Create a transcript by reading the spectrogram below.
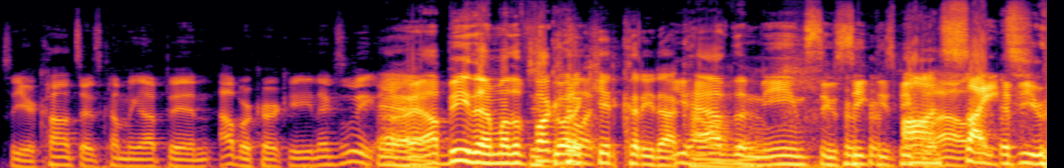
So your concert's coming up in Albuquerque next week. Yeah. right, I'll be there, motherfucker. go to Like, kidcudi.com, You have the man. means to seek these people On out site. if you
